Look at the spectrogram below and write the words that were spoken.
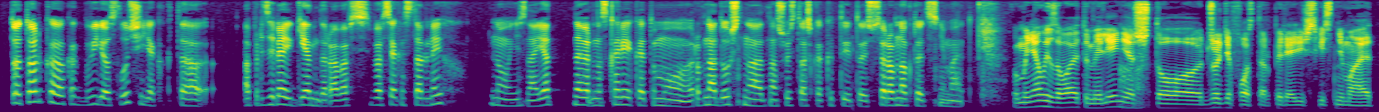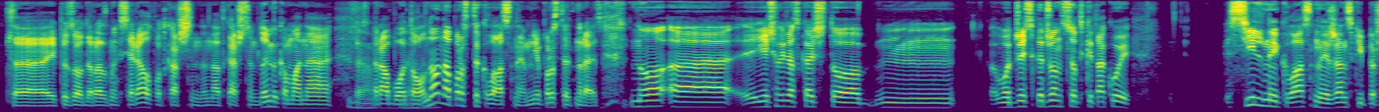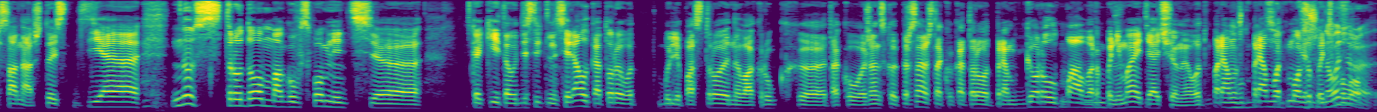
то только как бы в ее случае я как-то определяю гендер, а во, вс- во всех остальных, ну, не знаю, я, наверное, скорее к этому равнодушно отношусь так же, как и ты. То есть все равно, кто это снимает. У меня вызывает умиление, ага. что Джоди Фостер периодически снимает э, эпизоды разных сериалов. Вот Каршин, над «Карточным домиком» она да, работала. Да. Но она просто классная, мне просто это нравится. Но э, я еще хотел сказать, что м- вот Джессика Джонс все-таки такой сильный, классный женский персонаж. То есть я, ну, с трудом могу вспомнить... Э, какие-то вот действительно сериалы, которые вот были построены вокруг э, такого женского персонажа, такой, который вот прям girl power, mm-hmm. понимаете, о чем я? Вот прям, может прям быть, вот может быть в лоб.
